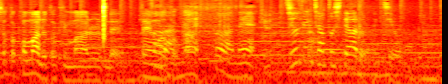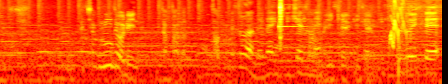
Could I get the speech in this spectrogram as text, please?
ちょっと困る時もあるんで電話とか。だね。そうだね。充電ちゃんとしてある一応。一応緑だから多分。そうだね。だいいけるね。いけいける。続いて。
